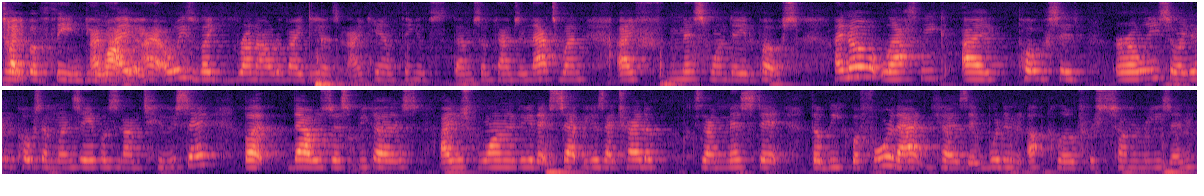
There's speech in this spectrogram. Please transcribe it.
type of theme do you I, want? I, like, I always like run out of ideas and I can't think of them sometimes, and that's when I f- miss one day to post. I know last week I posted early, so I didn't post on Wednesday. I posted on Tuesday, but that was just because I just wanted to get it set because I tried to because I missed it the week before that because it wouldn't upload for some reason.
